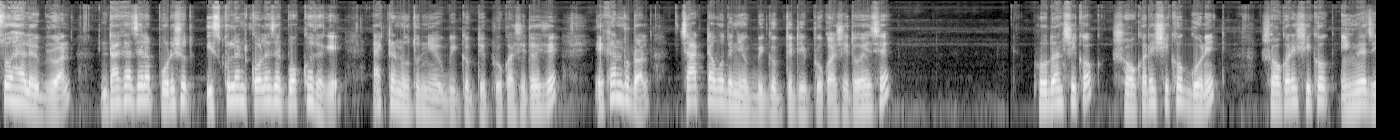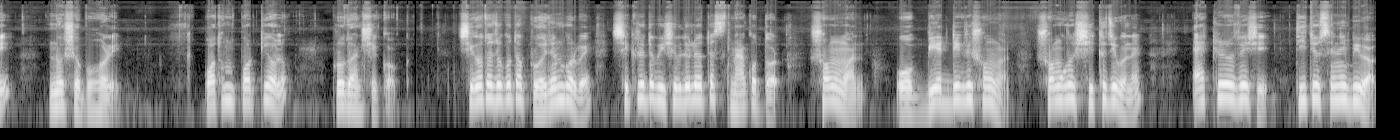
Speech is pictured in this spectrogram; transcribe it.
সো হ্যালো এভরিওয়ান, ঢাকা জেলা পরিষদ স্কুল অ্যান্ড কলেজের পক্ষ থেকে একটা নতুন নিয়োগ বিজ্ঞপ্তি প্রকাশিত হয়েছে। এখানে টোটাল চারটা পদে নিয়োগ বিজ্ঞপ্তিটি প্রকাশিত হয়েছে। প্রধান শিক্ষক, সহকারী শিক্ষক গণিত, সহকারী শিক্ষক ইংরেজি, নৈশ প্রহরী। প্রথম পদটি হলো প্রধান শিক্ষক। শিক্ষত যোগ্যতা প্রয়োজন পড়বে স্বীকৃত বিশ্ববিদ্যালয়তে স্নাতকোত্তর সমমান ও বিএড ডিগ্রি সমমান সমগ্র শিক্ষা জীবনে একটিরও বেশি তৃতীয় শ্রেণির বিভাগ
